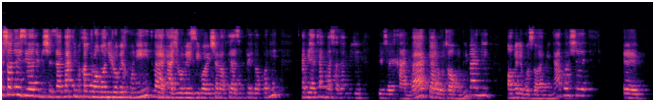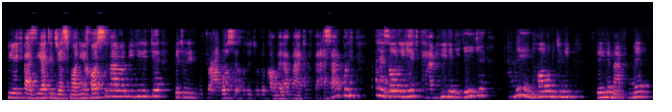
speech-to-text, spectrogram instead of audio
مثال زیادی میشه زد. وقتی می‌خواید رومانی رو بخونید و تجربه زیبایی شناختی از اون پیدا کنید طبیعتا مثلا میرید به جای خلوت در اتاق رو میبندید عامل مزاحمی نباشه. توی یک وضعیت جسمانی خاصی قرار می‌گیرید که بتونید و حواس خودتون رو کاملا معطوف به اثر کنید. و هزار و یک تمهید دیگه ای که همه اینها رو می‌تونید زیر مفهوم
